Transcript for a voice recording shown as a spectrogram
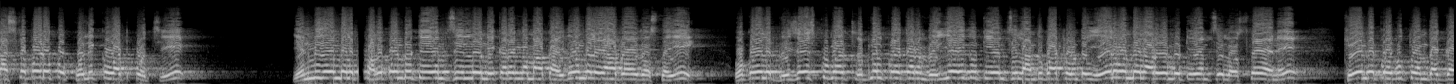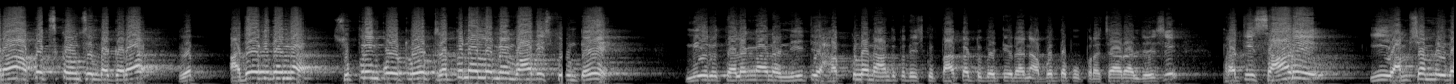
కష్టపడి ఒక కొలిక్కు పట్టుకొచ్చి ఎనిమిది వందల పదకొండు టీఎంసీల్లో నికరంగా మాకు ఐదు వందల యాభై ఐదు వస్తాయి. ఒకవేళ బ్రిజేష్ కుమార్ ట్రిబ్యునల్ ప్రకారం వెయ్యి ఐదు టీఎంసీలు అందుబాటులో ఉంటే ఏడు వందల అరవై మూడు టీఎంసీలు వస్తాయని కేంద్ర ప్రభుత్వం దగ్గర అపెక్స్ కౌన్సిల్ దగ్గర అదేవిధంగా సుప్రీంకోర్టులో ట్రిబ్యునల్లో మేము వాదిస్తుంటే మీరు తెలంగాణ నీటి హక్కులను ఆంధ్రప్రదేశ్కు తాకట్టు పెట్టిరని అబద్ధపు ప్రచారాలు చేసి ప్రతిసారి ఈ అంశం మీద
